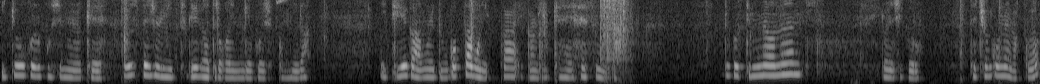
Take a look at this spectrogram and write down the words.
이쪽을 보시면 이렇게 서스펜션이 두 개가 들어가 있는 게 보이실 겁니다. 이 뒤에가 아무래도 무겁다 보니까 약간 그렇게 했습니다. 그리고 뒷면은 이런 식으로 대충 꾸며놨고요.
